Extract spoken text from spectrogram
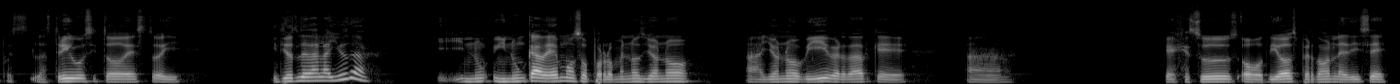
pues las tribus y todo esto y, y Dios le da la ayuda y, y, nunca vemos o por lo menos yo no ah, yo no vi verdad que ah, que Jesús o Dios perdón le dice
